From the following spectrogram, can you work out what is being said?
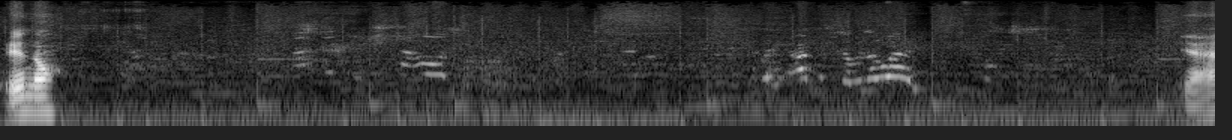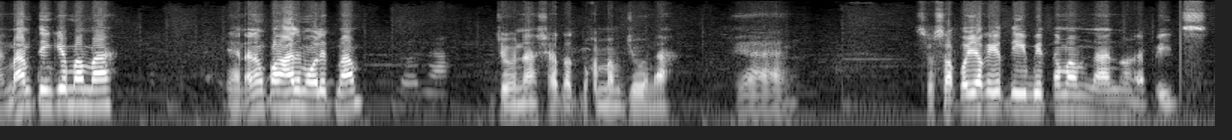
Ayan, oh. Yan. Ma'am, thank you, ma'am, ah. Yan. Anong pangalan mo ulit, ma'am? Na. Jonah. Shoutout po kay Ma'am Jonah. Yan. So, sa Kuya Kuya TV ito, ma'am, na, ano, na page.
